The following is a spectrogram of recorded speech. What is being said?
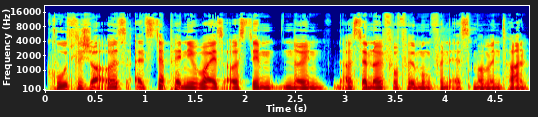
gruseliger aus als der Pennywise aus dem neuen, aus der Neuverfilmung von S momentan.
